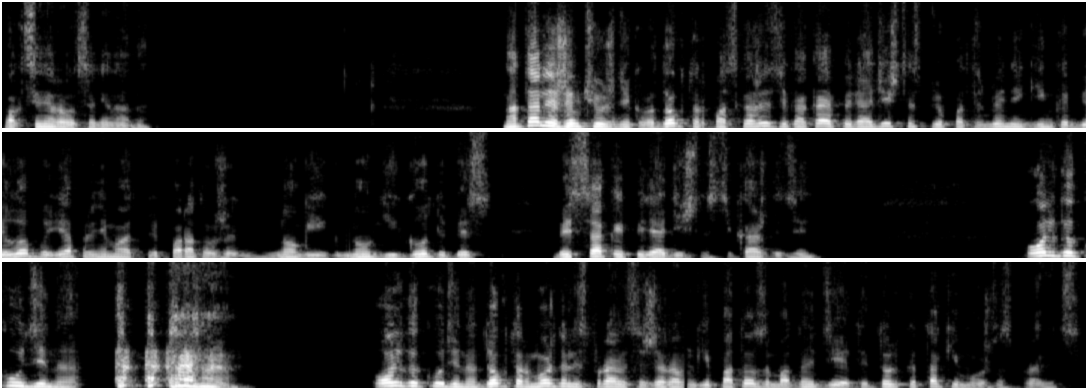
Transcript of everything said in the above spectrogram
вакцинироваться не надо. Наталья Жемчужникова, доктор, подскажите, какая периодичность при употреблении гинкобилоба? Я принимаю этот препарат уже многие, многие годы без, без всякой периодичности, каждый день. Ольга Кудина. Ольга Кудина, доктор, можно ли справиться с жировым гепатозом одной диетой? Только так и можно справиться.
